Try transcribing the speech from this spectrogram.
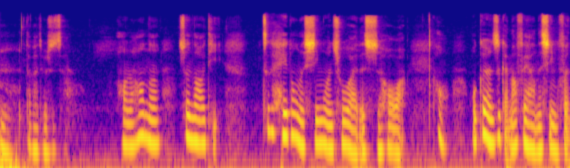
嗯，大概就是这样。好，然后呢，顺道一提，这个黑洞的新闻出来的时候啊，哦，我个人是感到非常的兴奋，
